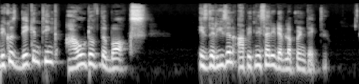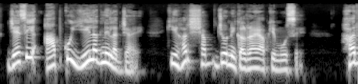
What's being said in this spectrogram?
because they can think out of the box is the reason आप इतनी सारी डेवलपमेंट देखते हो। जैसे आपको ये लगने लग जाए कि हर शब्द जो निकल रहा है आपके मुँह से, हर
